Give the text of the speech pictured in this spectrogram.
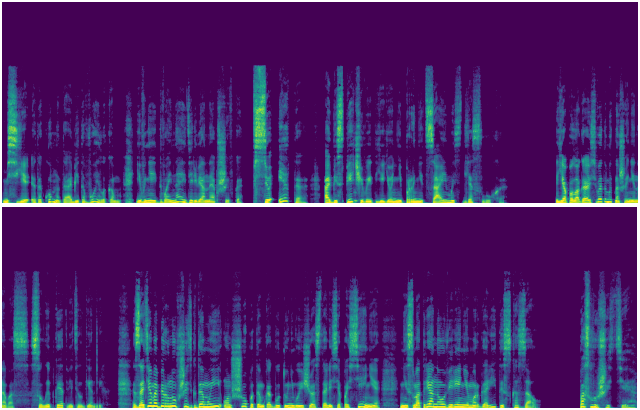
«Мсье, эта комната обита войлоком, и в ней двойная деревянная обшивка. Все это обеспечивает ее непроницаемость для слуха. «Я полагаюсь в этом отношении на вас», — с улыбкой ответил Генрих. Затем, обернувшись к Демуи, он шепотом, как будто у него еще остались опасения, несмотря на уверение Маргариты, сказал, «Послушайте,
